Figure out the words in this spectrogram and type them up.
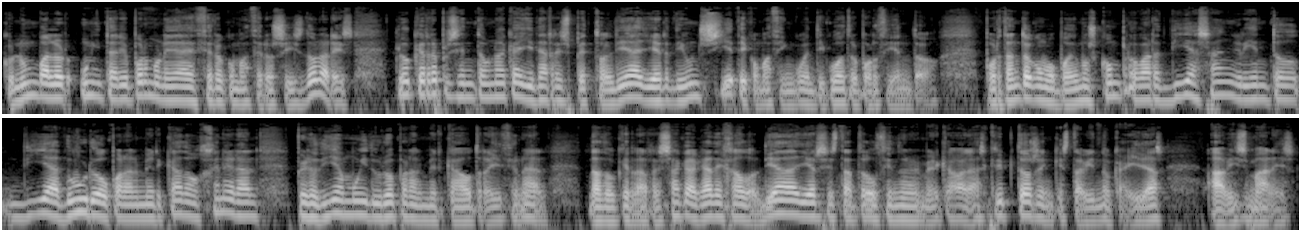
con un valor unitario por moneda de 0,06 dólares lo que representa una caída respecto al día de ayer de un 7,54%. Por tanto, como podemos comprobar, día sangriento, día duro para el mercado en general, pero día muy duro para el mercado tradicional, dado que la resaca que ha dejado el día de ayer se está traduciendo en el mercado de las criptos, en que está habiendo caídas abismales.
